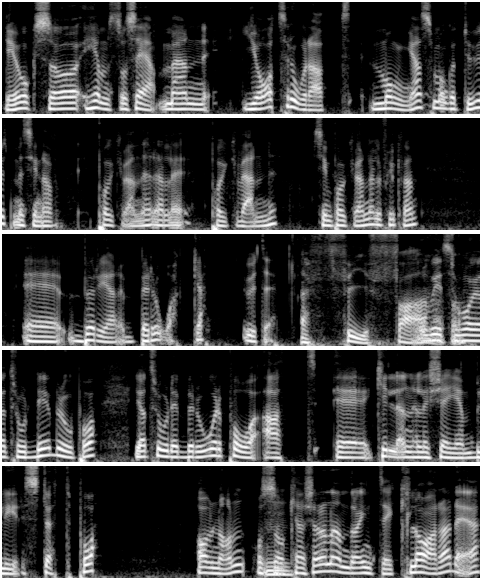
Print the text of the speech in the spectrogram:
Det är också hemskt att säga, men jag tror att många som har gått ut med sina pojkvänner eller pojkvänner, sin pojkvän eller flickvän, eh, börjar bråka ute. Äh, fy fan Och vet alltså. du vad jag tror det beror på? Jag tror det beror på att eh, killen eller tjejen blir stött på av någon och så Mm. kanske den andra inte klarar det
